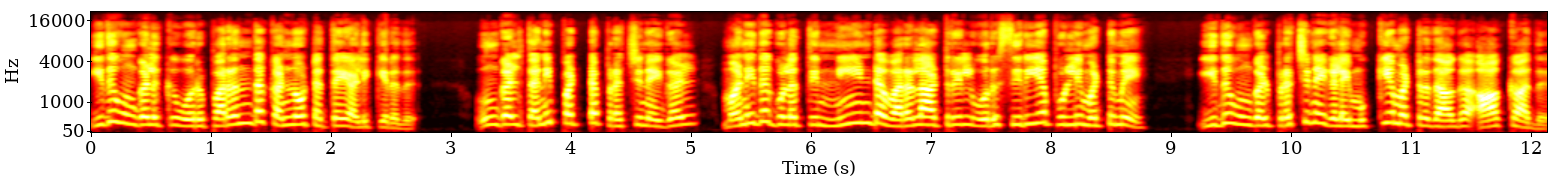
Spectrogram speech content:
இது உங்களுக்கு ஒரு பரந்த கண்ணோட்டத்தை அளிக்கிறது. உங்கள் தனிப்பட்ட பிரச்சினைகள் மனித குலத்தின் நீண்ட வரலாற்றில் ஒரு சிறிய புள்ளி மட்டுமே. இது உங்கள் பிரச்சினைகளை முக்கியமற்றதாக ஆக்காது.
